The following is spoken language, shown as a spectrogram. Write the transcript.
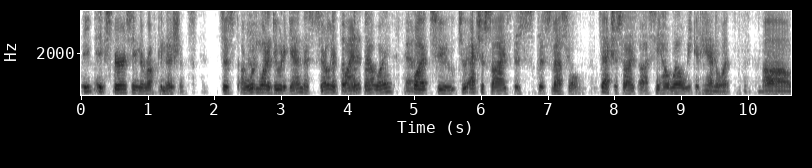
experiencing the rough conditions. Just, I wouldn't want to do it again necessarily, plan it that way, Yeah. but to to exercise this this vessel, to exercise, uh, see how well we could handle it, uh,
